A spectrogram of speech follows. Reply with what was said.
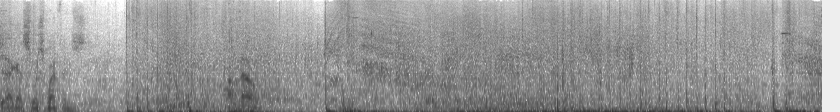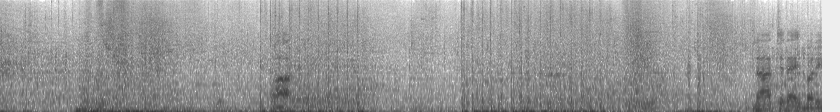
Shit, I gotta switch weapons. Oh no. Fuck. Not today, buddy.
